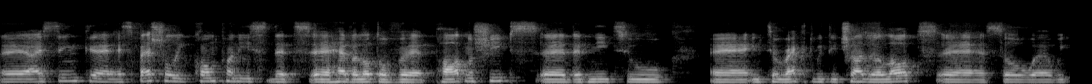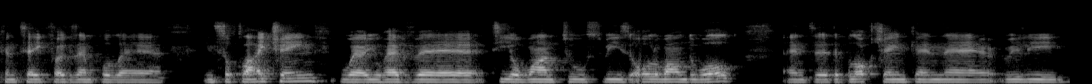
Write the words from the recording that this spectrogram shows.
Uh, I think uh, especially companies that uh, have a lot of uh, partnerships uh, that need to uh, Uh, interact with each other a lot. Uh, so uh, we can take, for example, in supply chain where you have tier one, two, threes all around the world, and the blockchain can really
